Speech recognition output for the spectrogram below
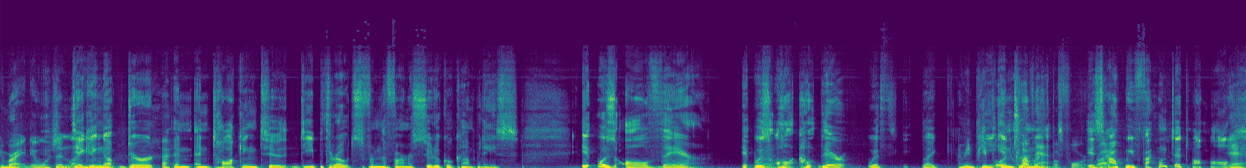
right, it wasn't digging like up dirt and, and talking to deep throats from the pharmaceutical companies. It was all there. It was all out there with like I mean, people the internet before, is right. how we found it all. Yeah.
